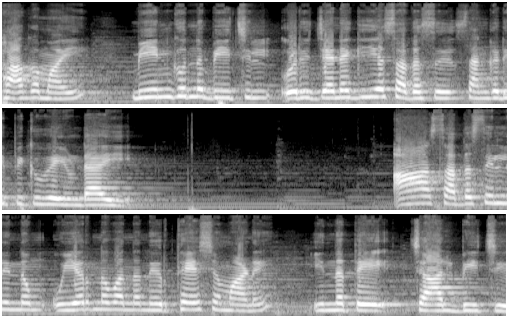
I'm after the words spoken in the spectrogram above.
ഭാഗമായി മീൻകുന്ന് ബീച്ചിൽ ഒരു ജനകീയ സദസ് സംഘടിപ്പിക്കുകയുണ്ടായി. ആ സദസ്സിൽ നിന്നും ഉയർന്നു വന്ന നിർദ്ദേശമാണ് ഇന്നത്തെ ചാൽ ബീച്ച്.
